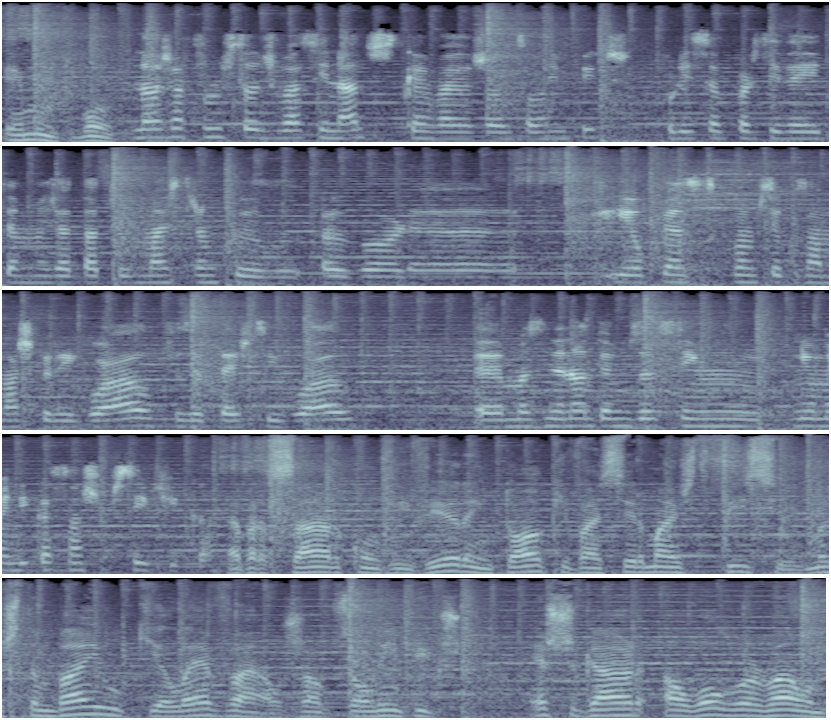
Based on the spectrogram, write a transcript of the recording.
é muito bom. Nós já fomos todos vacinados de quem vai aos Jogos Olímpicos, por isso a partir daí também já está tudo mais tranquilo. Agora eu penso que vamos ter que usar máscara igual, fazer teste igual eh, mas ainda não temos assim nenhuma indicação específica. Abraçar, conviver em Tóquio vai ser mais difícil, mas também o que a leva aos Jogos Olímpicos é chegar ao all-around,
